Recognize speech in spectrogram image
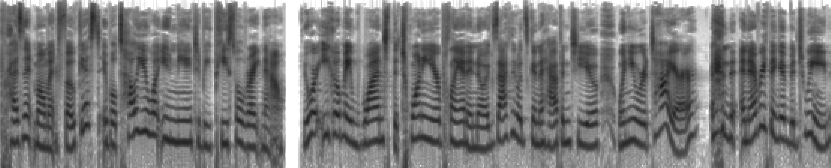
present moment focused. It will tell you what you need to be peaceful right now. Your ego may want the 20 year plan and know exactly what's going to happen to you when you retire and, and everything in between,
